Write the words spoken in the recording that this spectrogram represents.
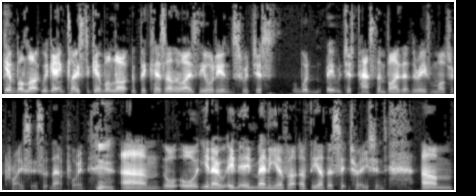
gimbal lock, we're getting close to gimbal lock because otherwise the audience would just, would it would just pass them by that there even was a crisis at that point, um, or, or you know, in in many of of the other situations. Um,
